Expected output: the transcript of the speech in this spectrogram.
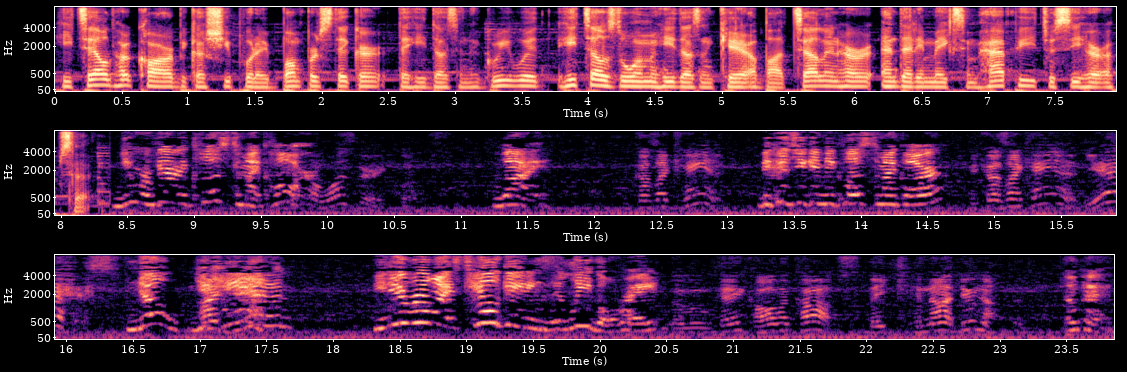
He tailed her car because she put a bumper sticker that he doesn't agree with. He tells the woman he doesn't care about telling her and that it makes him happy to see her upset. You were very close to my car. I was very close. Why? Because I can. Because you can be close to my car? Because I can. Yes. No, you I can't. can. You do realize tailgating's illegal, right? Okay, call the cops. They cannot do nothing. Okay.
